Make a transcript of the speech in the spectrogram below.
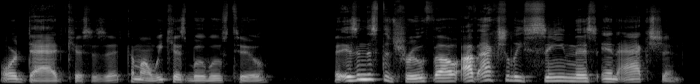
or dad kisses it. Come on, we kiss boo boos too. Isn't this the truth, though? I've actually seen this in action.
